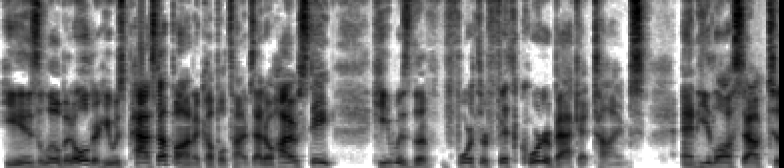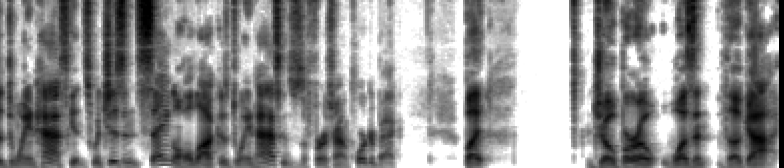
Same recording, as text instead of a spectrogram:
He is a little bit older. He was passed up on a couple times. At ohio state he was the fourth or fifth quarterback at times and he lost out to dwayne haskins which isn't saying a whole lot because dwayne haskins was a first round quarterback. But Joe Burrow wasn't the guy.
